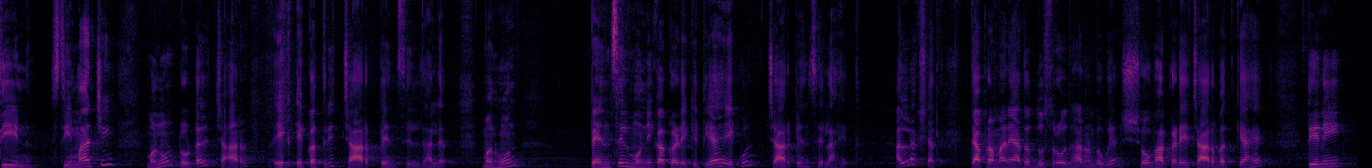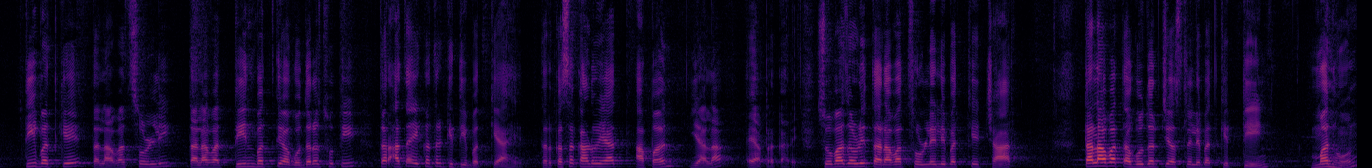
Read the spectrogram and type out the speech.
तीन सीमाची म्हणून टोटल चार एक एकत्रित चार पेन्सिल झाल्यात. म्हणून पेन्सिल मोनिकाकडे किती आहे? एकूण चार पेन्सिल आहेत. आलं लक्षात? त्याप्रमाणे आता दुसरं उदाहरण बघूया. शोभाकडे चार बदके आहेत. तिने ती बदके तलावात सोडली. तलावात तीन बदके अगोदरच होती. तर आता एकत्र किती बदके आहेत? तर कसं काढूयात? आपण याला या प्रकारे. शोभाजवळी तलावात सोडलेली बदके चार तलावात अगोदरची असलेली बदके तीन म्हणून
